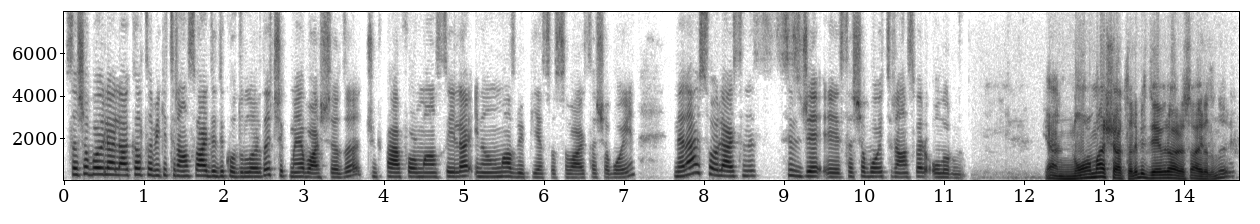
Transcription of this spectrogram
Sasha Boy ile alakalı tabii ki transfer dedikoduları da çıkmaya başladı. Çünkü performansıyla inanılmaz bir piyasası var Sasha Boy'un. Neler söylersiniz? Sizce e, Sasha Boy transfer olur mu? Yani normal şartlarda biz devre arası ayrılığını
